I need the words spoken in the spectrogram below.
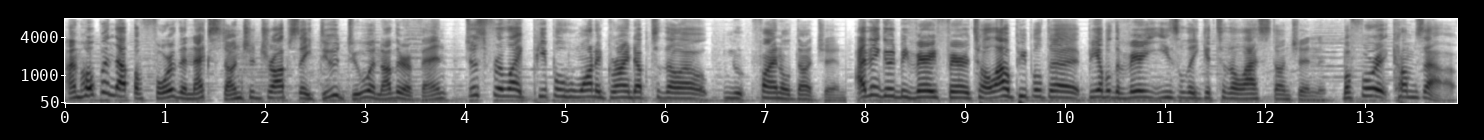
I'm hoping that before the next dungeon drops, they do do another event just for like people who want to grind up to the uh, final dungeon. I think it would be very fair to allow people to be able to very easily get to the last dungeon before it comes out.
